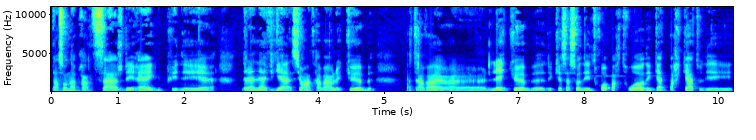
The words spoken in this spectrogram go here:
dans son apprentissage des règles, puis de la navigation à travers le cube, à travers les cubes, que ce soit des 3 par 3, des 4 par 4 ou des,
